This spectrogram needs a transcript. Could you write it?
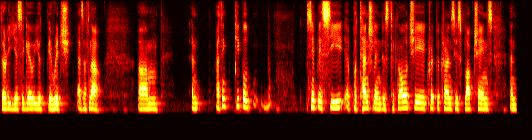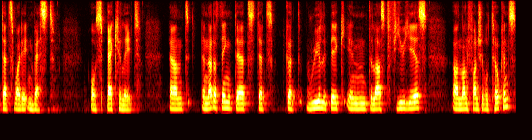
30 years ago, you'd be rich as of now. Um, and I think people simply see a potential in this technology, cryptocurrencies, blockchains, and that's why they invest or speculate. And another thing that that got really big in the last few years are non-fungible tokens,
